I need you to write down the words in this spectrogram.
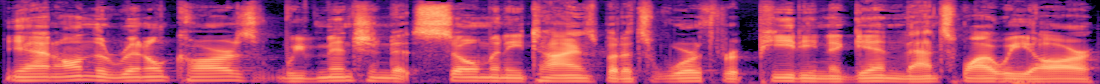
Yeah, and on the rental cars, we've mentioned it so many times, but it's worth repeating again. That's why we are.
